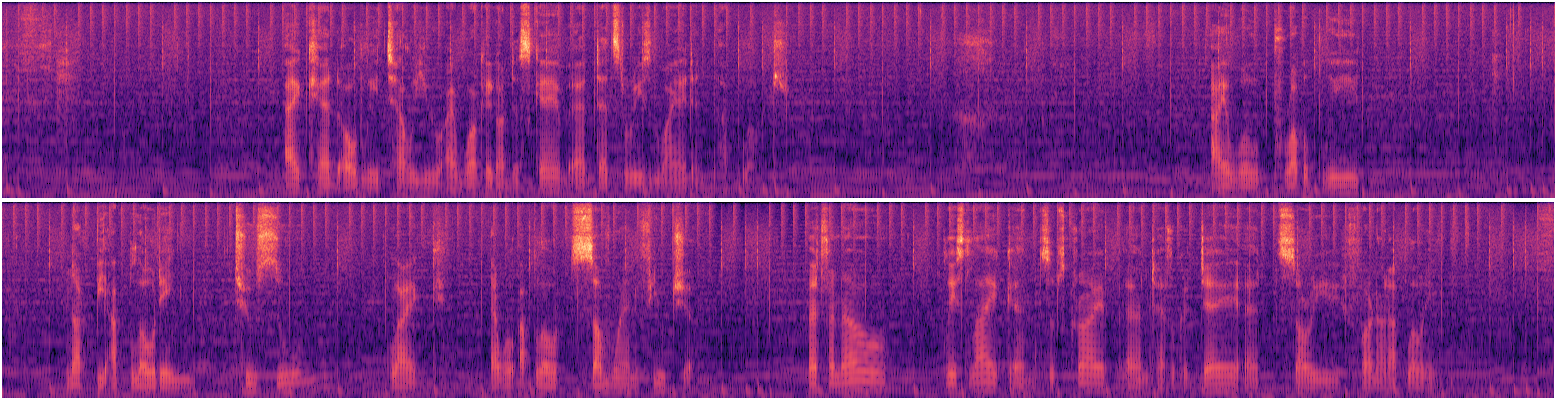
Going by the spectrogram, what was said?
I can only tell you I'm working on this game and that's the reason why I didn't upload. I will probably not be uploading too soon, like I will upload somewhere in the future. But for now, Please like and subscribe and have a good day and sorry for not uploading.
